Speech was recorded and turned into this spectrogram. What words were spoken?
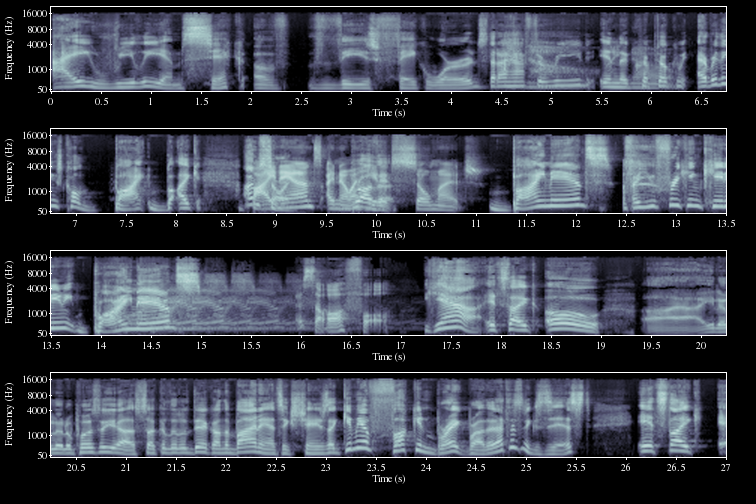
I really am sick of these fake words that I have to read in the crypto community. Everything's called Like I'm sorry, I know. I hate it so much. Binance. Are you freaking kidding me? Binance. That's awful. Yeah, it's like, oh, I eat a little pussy, yeah, suck a little dick on the Binance exchange. Like, give me a fucking break, brother. That doesn't exist. It's like eh,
